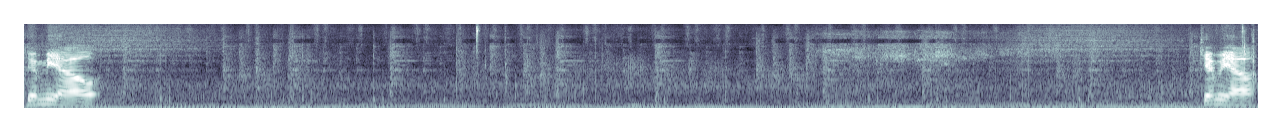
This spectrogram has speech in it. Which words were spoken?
Get me out. Get me out.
